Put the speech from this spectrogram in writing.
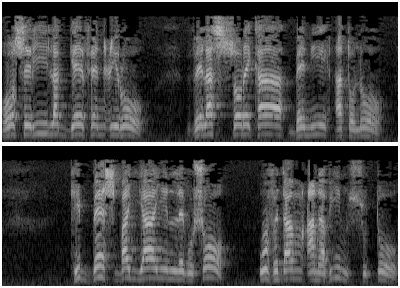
אוסרי לגפן עירו, ולסורקה בני אתונו. כיבס ביין לבושו, ובדם ענבים סוטו.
